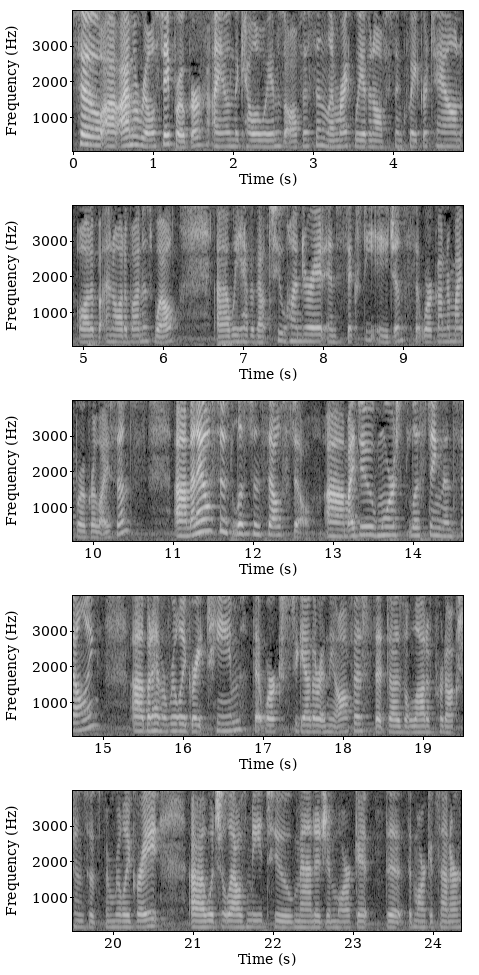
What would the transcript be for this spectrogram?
So uh, I'm a real estate broker. I own the Keller Williams office in Limerick. We have an office in Quakertown Audub- and Audubon as well. Uh, we have about 260 agents that work under my broker license. Um, and I also list and sell still. Um, I do more listing than selling, uh, but I have a really great team that works together in the office that does a lot of production. So it's been really great, uh, which allows me to manage and market the, the market center.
